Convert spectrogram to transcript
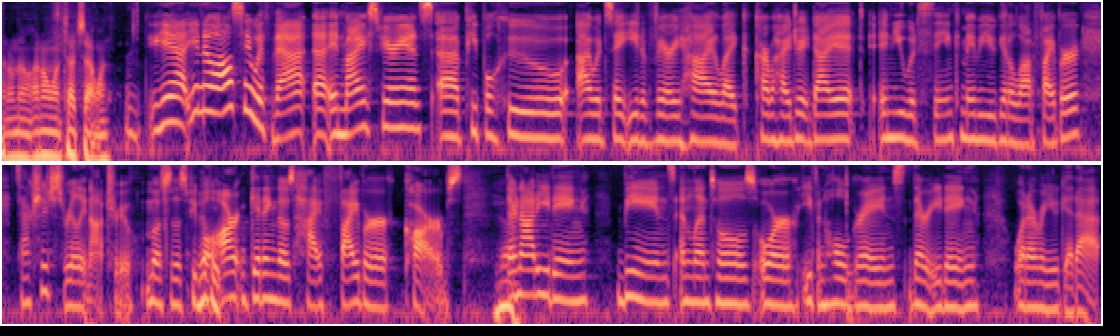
I don't know. I don't want to touch that one. Yeah, you know, I'll say with that, uh, in my experience, uh, people who I would say eat a very high like carbohydrate diet, and you would think maybe you get a lot of fiber, it's actually just really not true. Most of those people Yeah, aren't getting those high fiber carbs. Yeah. They're not eating beans and lentils or even whole grains. They're eating whatever you get at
